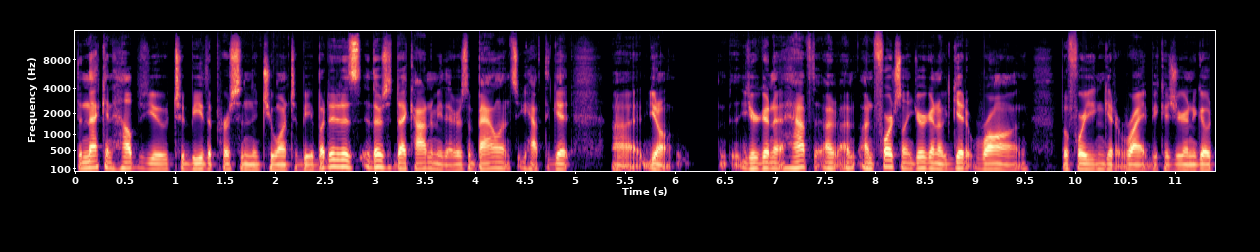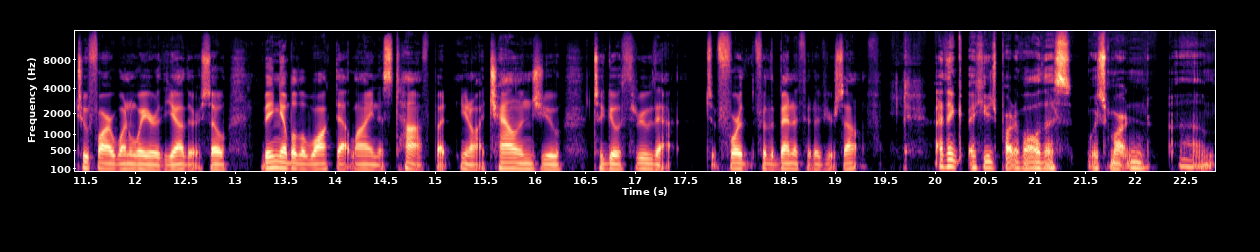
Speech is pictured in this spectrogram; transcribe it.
then that can help you to be the person that you want to be. But it is there's a dichotomy there. There's a balance you have to get. Uh, you know, you're going to have to unfortunately you're going to get it wrong before you can get it right because you're going to go too far one way or the other so being able to walk that line is tough but you know i challenge you to go through that to, for for the benefit of yourself i think a huge part of all this which martin um,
